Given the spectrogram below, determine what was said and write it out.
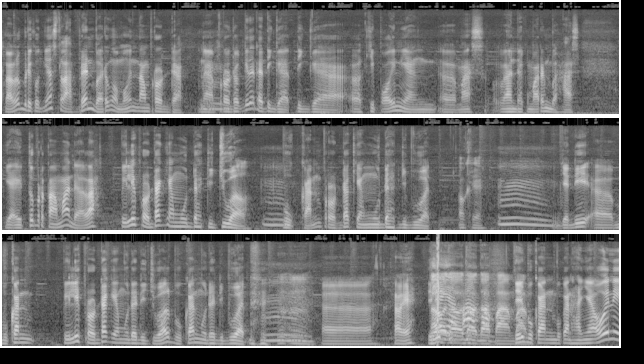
Lalu berikutnya setelah brand baru ngomongin tentang produk. Nah Hmm. produk kita ada tiga tiga eh, key point yang eh, Mas Wanda kemarin bahas. Yaitu pertama adalah pilih produk yang mudah dijual, Hmm. bukan produk yang mudah dibuat. Oke. Hmm. Jadi eh, bukan pilih produk yang mudah dijual, bukan mudah dibuat. Eh, tahu ya? Jadi Tahu Iya, tahu tahu tahu paham. jadi bukan bukan hanya oh ini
